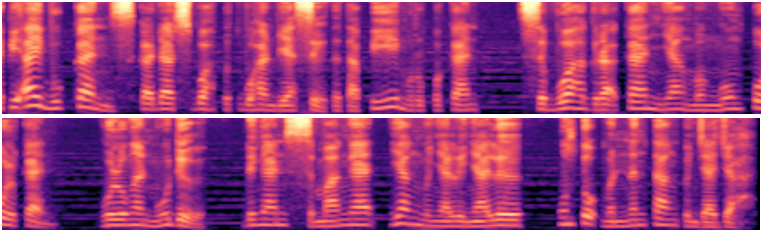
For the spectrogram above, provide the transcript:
API bukan sekadar sebuah pertubuhan biasa tetapi merupakan sebuah gerakan yang mengumpulkan golongan muda dengan semangat yang menyala-nyala untuk menentang penjajah.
